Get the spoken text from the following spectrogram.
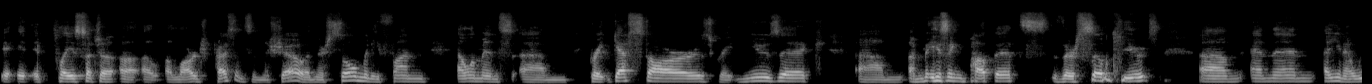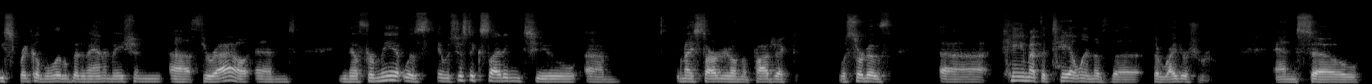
it, it, plays such a, a, a, large presence in the show, and there's so many fun elements, um, great guest stars, great music, um, amazing puppets. They're so cute. Um, and then, uh, you know, we sprinkled a little bit of animation uh, throughout and you know, for me, it was it was just exciting to um, when I started on the project was sort of uh, came at the tail end of the the writers' room, and so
